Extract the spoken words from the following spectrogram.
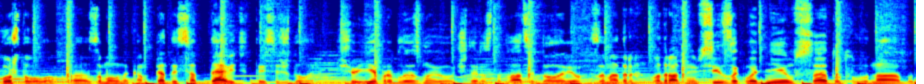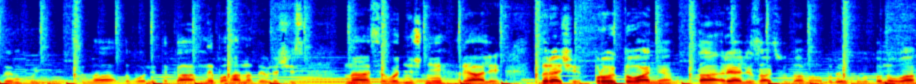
коштувало е, замовникам 59 тисяч доларів, що є приблизно 420 доларів за метр квадратний. Всі закладні, все тут на будинку є. Ціна доволі така непогана, дивлячись на сьогоднішні реалії. До речі, проектування та реалізацію даного будинку виконувала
